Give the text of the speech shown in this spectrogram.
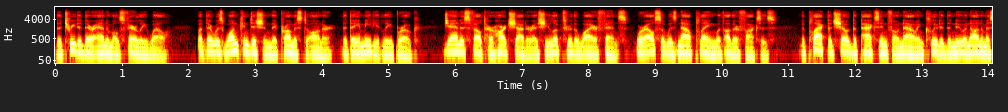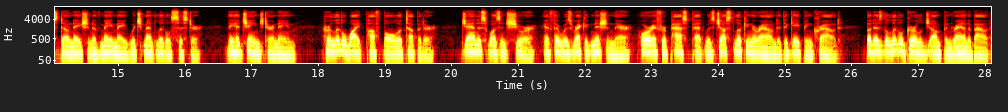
that treated their animals fairly well. But there was one condition they promised to honor that they immediately broke. Janice felt her heart shatter as she looked through the wire fence, where Elsa was now playing with other foxes. The plaque that showed the pack's info now included the new anonymous donation of May May which meant little sister. They had changed her name. Her little white puffball looked up at her. Janice wasn't sure if there was recognition there or if her past pet was just looking around at the gaping crowd. But as the little girl jumped and ran about,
